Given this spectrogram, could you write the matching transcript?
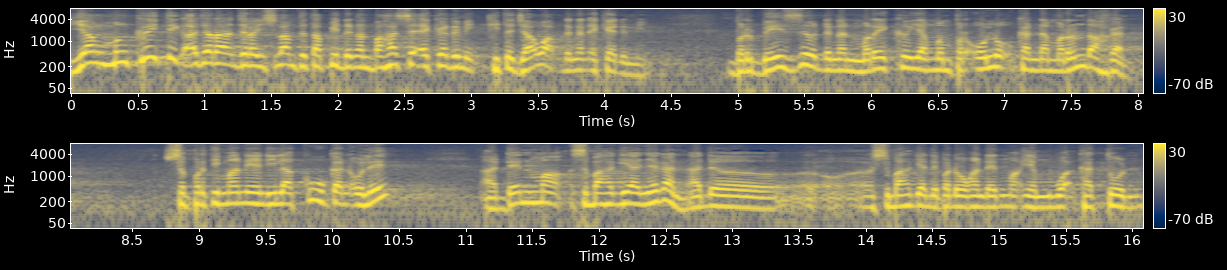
yang mengkritik ajaran-ajaran Islam tetapi dengan bahasa akademik kita jawab dengan akademik. Berbeza dengan mereka yang memperolokkan dan merendahkan. Seperti mana yang dilakukan oleh uh, Denmark sebahagiannya kan? Ada uh, sebahagian daripada orang Denmark yang membuat kartun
